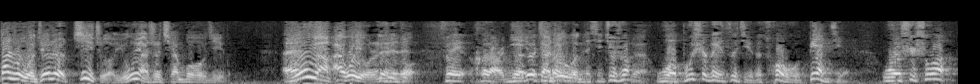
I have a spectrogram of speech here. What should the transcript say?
但是我觉得记者永远是前仆后继的，永远还会有人去做。所以何老师，你就讲这个问题，就是说我不是为自己的错误辩解。我是说，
